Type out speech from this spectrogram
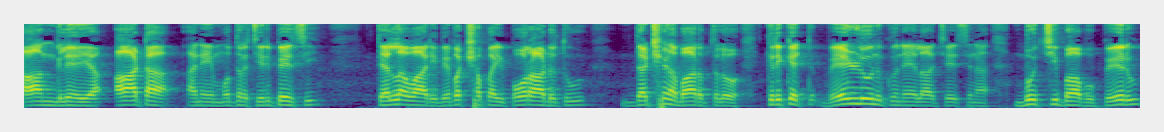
ఆంగ్లేయ ఆట అనే ముద్ర చెరిపేసి తెల్లవారి వివక్షపై పోరాడుతూ దక్షిణ భారత్లో క్రికెట్ వేళ్ళూనుకునేలా చేసిన బుచ్చిబాబు పేరు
